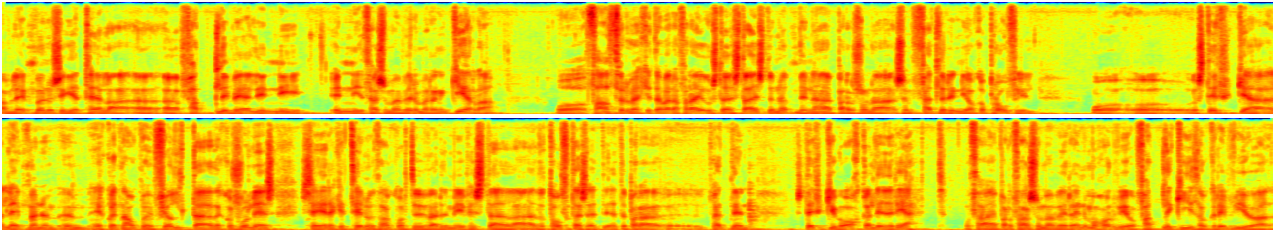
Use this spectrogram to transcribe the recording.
af leikmönnum sem ég tel að falli vel inn í, inn í það sem við erum að reyna að gera. Og það þurfi ekkert að vera frægust eða stæðstu nöfnin, það er bara svona sem fellur inn í okkar prófíl og, og styrkja leikmennum um einhvern ákveðin fjölda eða eitthvað svoleiðis segir ekki til um það hvort við verðum í fyrsta eða, eða tóltasæti þetta er bara uh, hvernig styrkjum við okkar liði rétt og það er bara það sem að við reynum að horfi og falli ekki í þá grifju að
